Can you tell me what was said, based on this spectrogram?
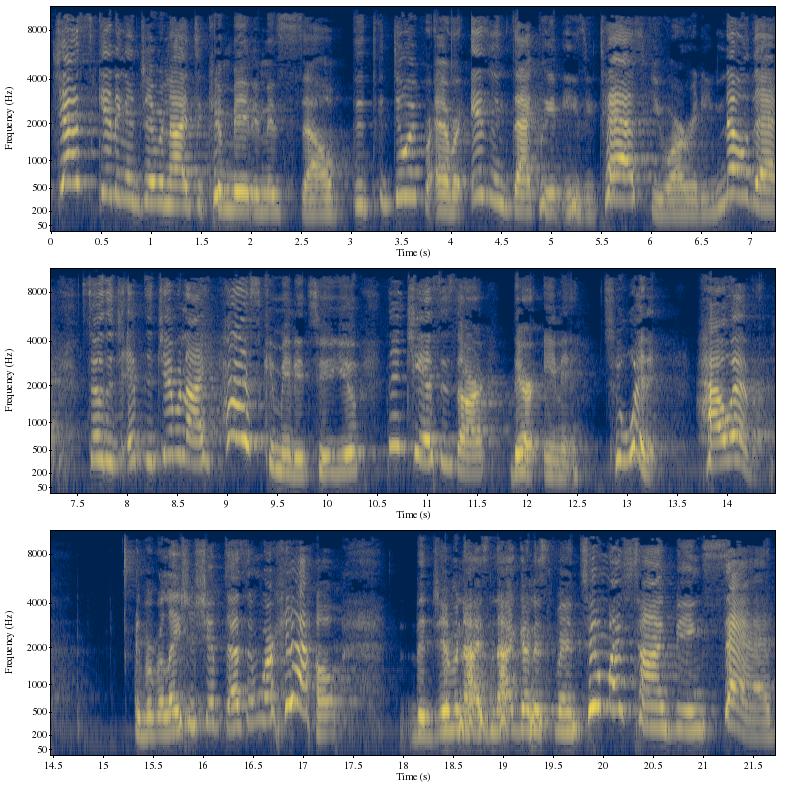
Just getting a Gemini to commit in itself, to, to, do it forever, isn't exactly an easy task. You already know that. So the, if the Gemini has committed to you, then chances are they're in it to win it. However, if a relationship doesn't work out, the Gemini is not going to spend too much time being sad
